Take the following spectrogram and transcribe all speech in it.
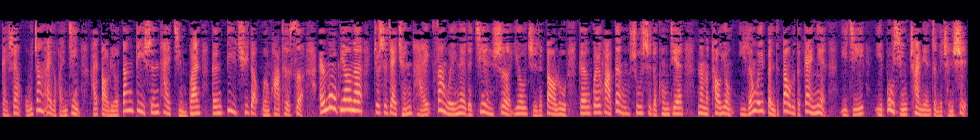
改善无障碍的环境，还保留当地生态景观跟地区的文化特色，而目标呢，就是在全台范围内的建设优质的道路，跟规划更舒适的空间。那么，套用以人为本的道路的概念，以及以步行串联整个城市。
